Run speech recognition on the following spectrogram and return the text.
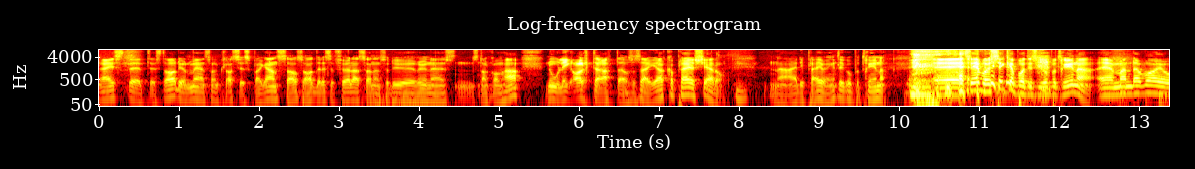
reiste til stadion med en sånn klassisk bergenser som hadde disse følelsene som du, Rune, snakker om her. Nå ligger alt til rette. Og så sa jeg ja, hva pleier å skje da? Nei, de pleier jo egentlig å gå på trynet. Eh, så jeg var jo sikker på at de skulle gå på trynet. Eh, men det, jo,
